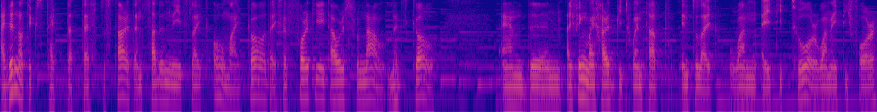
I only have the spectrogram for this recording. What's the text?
I did not expect that test to start, and suddenly it's like, oh my god, I have 48 hours from now, let's go. And um, I think my heartbeat went up into like 182 or 184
